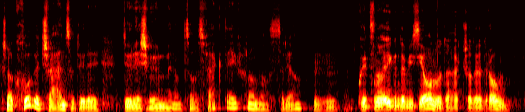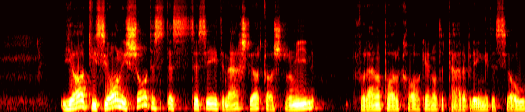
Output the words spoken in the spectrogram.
ist noch cool, wenn die Schwäne so durch, durchschwimmen und so. Es fängt einfach noch Wasser, ja. Gibt es noch irgendeine Vision oder hast du schon einen Traum? Ja, die Vision ist schon, dass, dass, dass ich in den nächsten Jahren Gastronomie von einem Park AG noch dorthin bringe, dass sie auch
